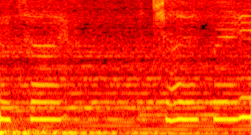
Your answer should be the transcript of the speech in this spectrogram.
Every time I try to breathe.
